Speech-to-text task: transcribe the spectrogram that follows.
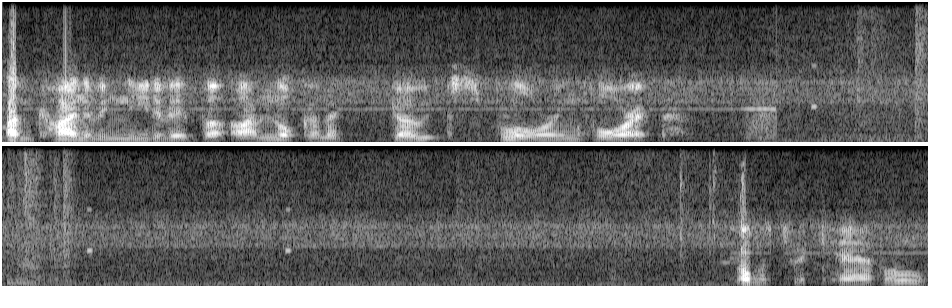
I'm kind of in need of it, but I'm not going to go exploring for it. Promise to be careful.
